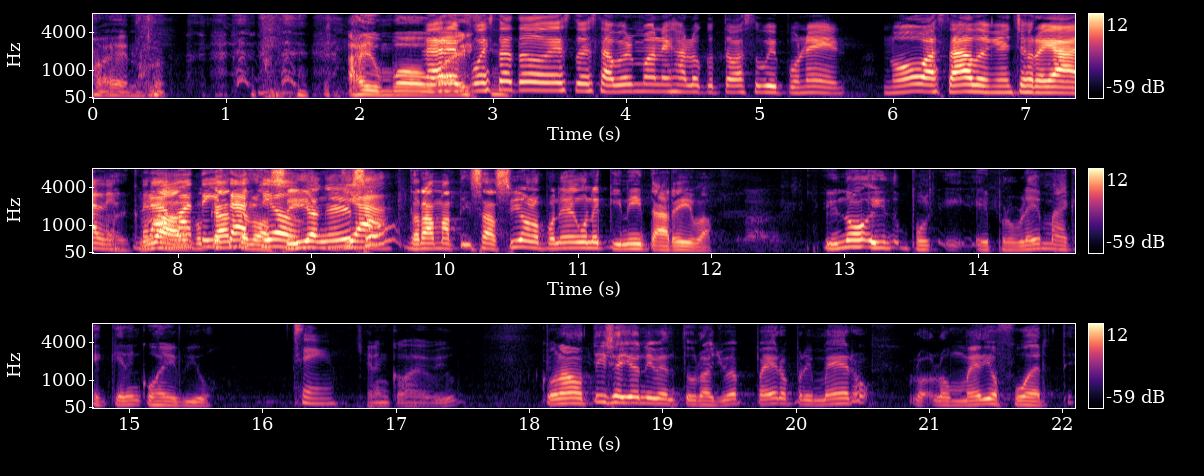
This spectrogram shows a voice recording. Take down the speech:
Bueno. Hay un bobo La ahí. respuesta a todo esto es saber manejar lo que usted va a subir y poner, no basado en hechos reales. Claro, porque antes lo Dramatización. hacían eso, ya. dramatización, lo ponían en una esquinita arriba. Y no, y, por- y el problema es que quieren coger view. Sí. Quieren coger view. Con la noticia de Johnny Ventura, yo espero primero lo- los medios fuertes.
